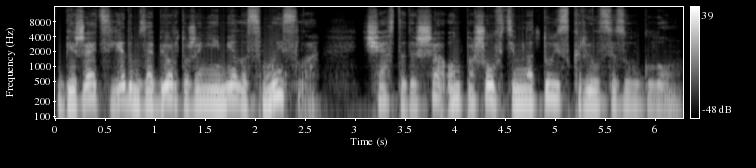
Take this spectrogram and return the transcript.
Бежать следом за Бёрд уже не имело смысла. Часто дыша, он пошел в темноту и скрылся за углом.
